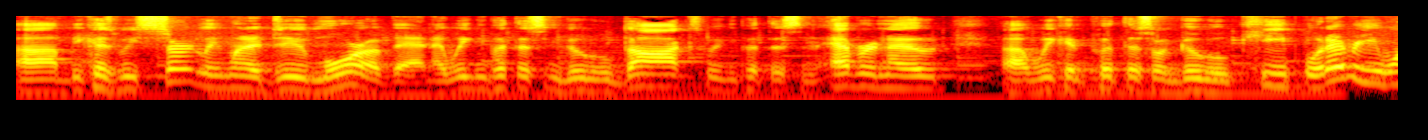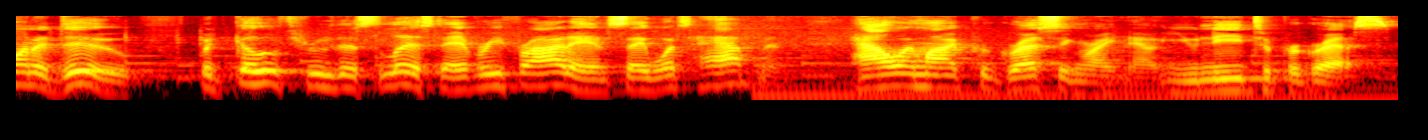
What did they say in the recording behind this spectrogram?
Uh, because we certainly want to do more of that. Now we can put this in Google Docs we can put this in Evernote uh, we can put this on Google Keep whatever you want to do but go through this list every Friday and say what's happening? How am I progressing right now? You need to progress.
